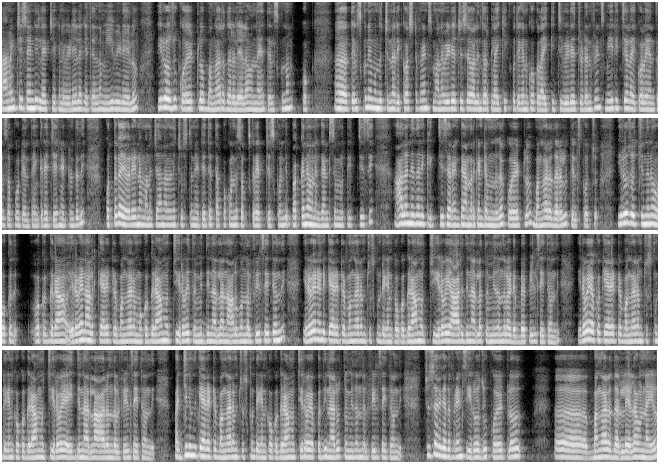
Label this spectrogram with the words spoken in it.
Comment చేసేయండి late చేయకండి. వీడియోలోకి అయితే వెళ్దాం. ఈ వీడియోలో ఈరోజు కోయట్లో బంగారు ధరలు ఎలా ఉన్నాయో తెలుసుకుందాం. ఒక తెలుసుకునే ముందు చిన్న రిక్వెస్ట్ ఫ్రెండ్స్ మన వీడియో చూసే వాళ్ళు ఇంతవరకు లైక్ ఇకపోతే కనుక ఒక లైక్ ఇచ్చి వీడియో చూడండి ఫ్రెండ్స్. మీరు ఇచ్చే లైక్ వల్ల ఎంతో సపోర్ట్ ఎంత ఎంకరేజ్ చేసినట్టు ఉంటుంది కొత్తగా ఎవరైనా మన ఛానల్ని చూస్తున్నట్టయితే తప్పకుండా సబ్స్క్రైబ్ చేసుకోండి. పక్కనే మనం గంట సిమ్లు క్లిక్ చేసి ఆల్ అనేదాన్ని క్లిక్ చేశారంటే అందరికంటే ముందుగా కోయట్లో బంగారు ధరలు తెలుసుకోవచ్చు. ఈరోజు వచ్చిందని ఒక ఒక గ్రామ్ ఇరవై నాలుగు క్యారెక్టర్ బంగారం ఒక గ్రామ్ వచ్చి ఇరవై తొమ్మిది దినాల నాలుగు వందల ఫీల్స్ అయితే ఉంది. ఇరవై రెండు క్యారెక్టర్ బంగారం చూసుకుంటే కనుక ఒక గ్రామ్ వచ్చి ఇరవై ఆరు దినార్ల తొమ్మిది వందల డెబ్బై ఫీల్స్ అయితే ఉంది. ఇరవై ఒక్క క్యారెక్టర్ బంగారం చూసుకుంటే కనుక ఒక గ్రామ్ వచ్చి ఇరవై ఐదు దినాల ఆరు వందల ఫీల్స్ అయితే ఉంది. పద్దెనిమిది క్యారెక్టర్ బంగారం చూసుకుంటే కనుక ఒక గ్రామ్ వచ్చి ఇరవై ఒక్క దినారు తొమ్మిది వందల ఫీల్స్ అయితే ఉంది. చూసారు కదా ఫ్రెండ్స్ ఈరోజు కోయట్లో బంగారు ధరలు ఎలా ఉన్నాయో?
